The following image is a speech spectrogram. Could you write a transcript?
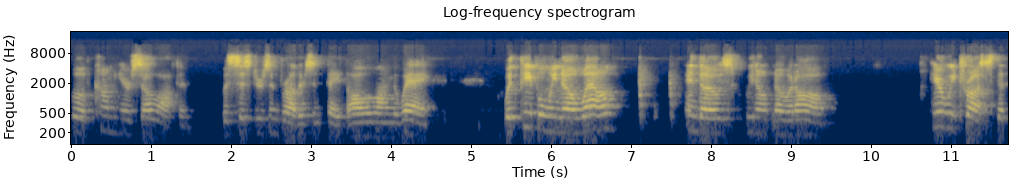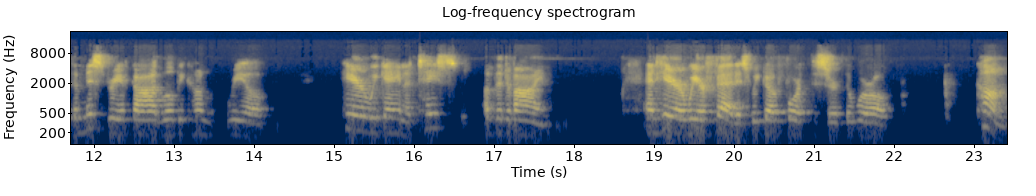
who have come here so often, with sisters and brothers in faith all along the way, with people we know well and those we don't know at all here we trust that the mystery of God will become real. Here we gain a taste of the divine. And here we are fed as we go forth to serve the world. Come,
